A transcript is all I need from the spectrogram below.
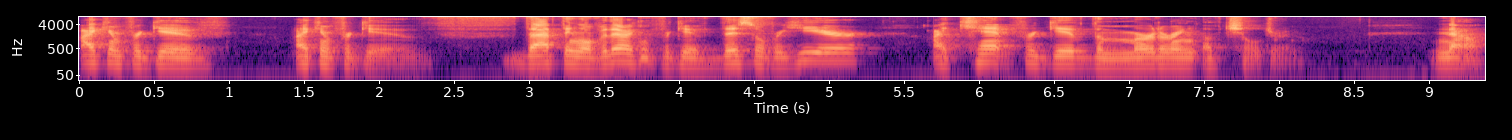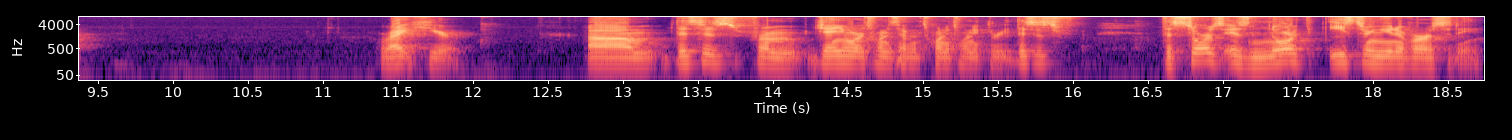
I can forgive I can forgive that thing over there. I can forgive this over here. I can't forgive the murdering of children. Now, right here. Um, this is from January 27, 2023. This is the source is Northeastern University.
